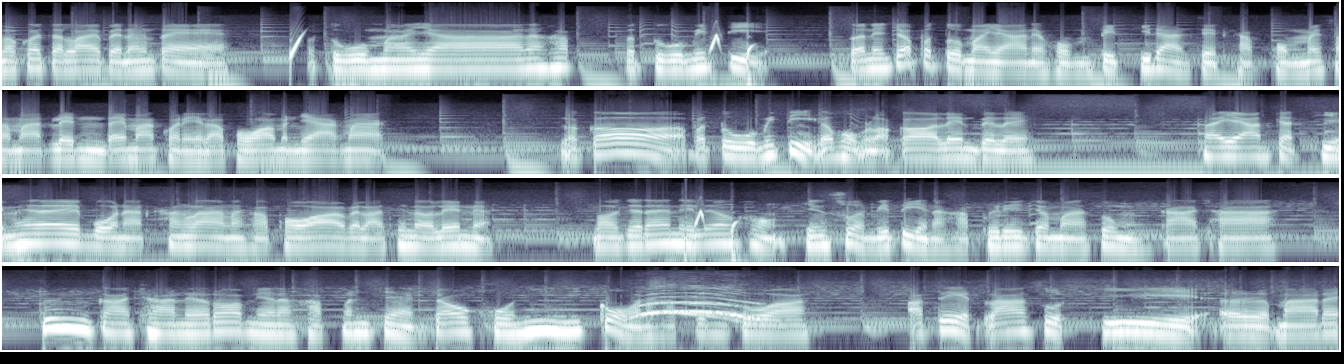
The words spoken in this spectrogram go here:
แล้วก็จะไล่ไปตั้งแต่ประตูมายานะครับ ประตูมิติ ตอนนี้เจ้าประตูมายาเนี่ยผมติดที่ด่านเจ็ดครับ ผมไม่สามารถเล่นได้มากกว่านี้แล้วเพราะว่ามันยากมาก แล้วก็ประตูมิติก็ผมเราก็เล่นไปเลย พยายามจัดทีมให้ได้โบนัสข้างล่างนะครับ เพราะว่าเวลาที่เราเล่นเนี่ย เราจะได้ในเรื่องของชิ้นส่วนมิตินะครับ เพื่อที่จะมาสุ่มกาชา ซึ่งกาชาในรอบเนี้ยนะครับ มันแจกเจ้าโคนี่มิโกะนะครับเป็นตัว อัปเดตล่าสุดที่เออมาได้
